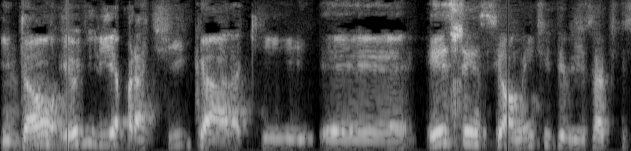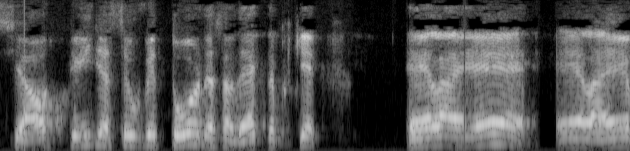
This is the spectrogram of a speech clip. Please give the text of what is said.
Então, uhum. eu diria para ti, cara, que é, essencialmente a inteligência artificial tende a ser o vetor dessa década, porque ela é, ela é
